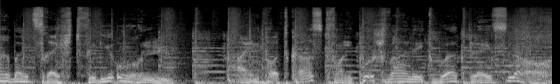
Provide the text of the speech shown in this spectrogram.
Arbeitsrecht für die Ohren. Ein Podcast von Pushwalig Workplace Law.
